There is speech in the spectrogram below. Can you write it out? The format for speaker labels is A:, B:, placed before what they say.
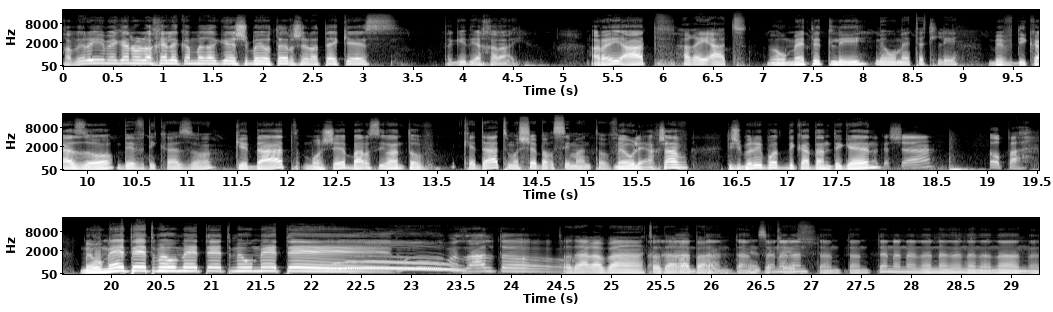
A: חברים, הגענו לחלק המרגש ביותר של הטקס. תגידי אחריי. הרי את
B: הרי את
A: מאומתת לי
B: מאומתת לי
A: בבדיקה זו
B: בבדיקה זו
A: כדעת משה בר סימן טוב.
B: כדת משה בר סימן טוב.
A: מעולה. עכשיו, תשברי פה את בדיקת האנטיגן.
B: בבקשה. הופה.
A: מאומתת, מאומתת, מאומתת! מזל טוב.
B: תודה רבה, תודה רבה. איזה כיף.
